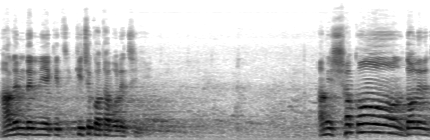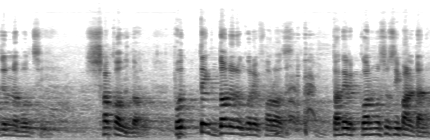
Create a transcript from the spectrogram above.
আলেমদের নিয়ে কিছু- কিছু কথা বলেছি। আমি সকল দলের জন্য বলছি, সকল দল, প্রত্যেক দলের উপরে ফরজ, তাদের কর্মসূচি পাল্টানো।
